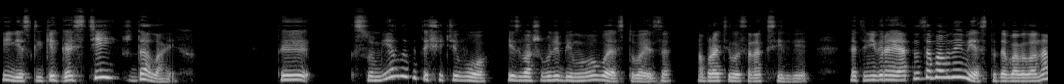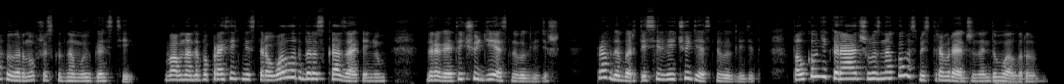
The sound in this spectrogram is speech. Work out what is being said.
и нескольких гостей ждала их. — Ты сумела вытащить его из вашего любимого Вестуэйза? — обратилась она к Сильвии. — Это невероятно забавное место, — добавила она, повернувшись к одному из гостей. — Вам надо попросить мистера Уэлларда рассказать о нем. Дорогая, ты чудесно выглядишь. Правда, Берти, Сильвия чудесно выглядит. Полковник Радж, вы знакомы с мистером Реджинальдом Уэллардом?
